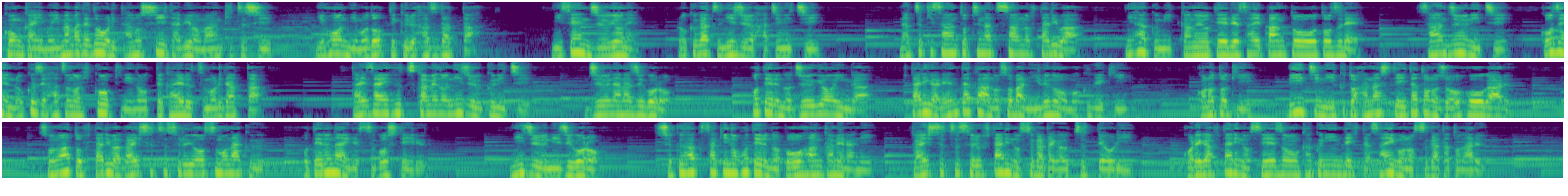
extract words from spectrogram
今回も今まで通り楽しい旅を満喫し、日本に戻ってくるはずだった。2014年6月28日、夏木さんと千夏さんの二人は2泊3日の予定でサイパン島を訪れ、30日午前6時発の飛行機に乗って帰るつもりだった。滞在2日目の29日、17時頃、ホテルの従業員が二人がレンタカーのそばにいるのを目撃。この時、ビーチに行くと話していたとの情報がある。その後二人は外出する様子もなく、ホテル内で過ごしている。22時頃、宿泊先のホテルの防犯カメラに外出する二人の姿が映っており、これが二人の生存を確認できた最後の姿となる。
